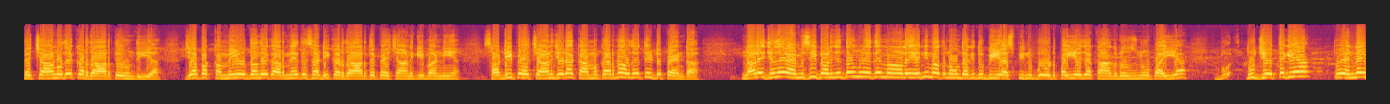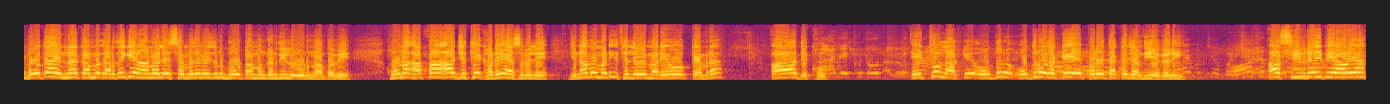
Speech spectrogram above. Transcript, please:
ਪਹਿਚਾਣ ਉਹਦੇ ਕਿਰਦਾਰ ਤੇ ਹੁੰਦੀ ਆ। ਜੇ ਆਪਾਂ ਕੰਮੇ ਹੀ ਉਦਾਂ ਦੇ ਕਰਨੇ ਤੇ ਸਾਡੀ ਕਿਰਦਾਰ ਤੇ ਪਹਿਚਾਣ ਕੀ ਬਣਨੀ ਆ? ਸਾਡੀ ਪਹਿਚਾਣ ਜਿਹੜਾ ਕੰਮ ਕਰਨਾ ਉਹਦੇ ਤੇ ਡਿਪੈਂਡ ਆ। ਨਾਲੇ ਜਦੋਂ ਐਮਸੀ ਬਣ ਜਾਂਦਾ ਉਹਨੂੰ ਇਹਦੇ ਨਾਲ ਇਹ ਨਹੀਂ ਮਤਲਬ ਹੁੰਦਾ ਕਿ ਤੂੰ ਬੀਐਸਪੀ ਨੂੰ ਵੋਟ ਪਾਈ ਆ ਜਾਂ ਕਾਂਗਰਸ ਨੂੰ ਪਾਈ ਆ। ਬ- ਤੂੰ ਜਿੱਤ ਗਿਆ ਤੂੰ ਇੰਨਾ ਹੀ ਬਹੁਤਾ ਇੰਨਾ ਕੰਮ ਕਰਦੇ ਕਿ ਆਉਣ ਵਾਲੇ ਸਮੇਂ ਦੇ ਵਿੱਚ ਤੈਨੂੰ ਵੋਟਾਂ ਮੰਗਣ ਦੀ ਲੋੜ ਨਾ ਪਵੇ। ਹੁਣ ਆਪਾਂ ਆ ਜਿੱਥੇ ਖੜੇ ਆ ਇਸ ਵੇਲੇ ਜਿਨ੍ਹਾਂ ਮੈਂ ਮੜੀ ਥੱਲੇ ਮਾਰਿਓ ਕੈਮਰਾ ਆ ਦੇਖੋ ਇੱਥੋਂ ਲਾ ਕੇ ਉਧਰ ਉਧਰੋਂ ਲੱਗੇ ਇਹ ਪਰੇ ਤੱਕ ਜਾਂਦੀ ਹੈ ਗਲੀ। ਆ ਸੀਵਰੇਜ ਪਿਆ ਹੋਇਆ।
